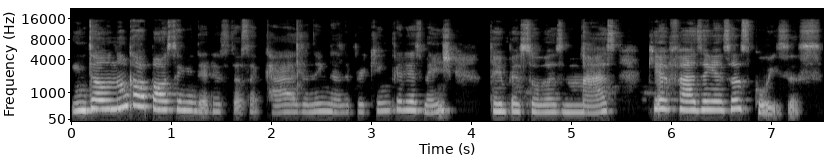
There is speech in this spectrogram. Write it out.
Então, eu nunca posso o endereço dessa casa nem nada, porque infelizmente tem pessoas más que fazem essas coisas.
